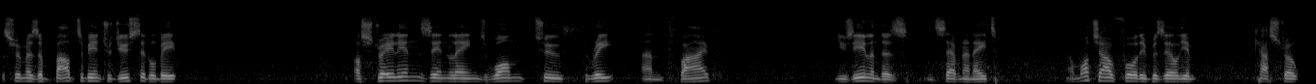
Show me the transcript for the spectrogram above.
the swimmers about to be introduced. It'll be Australians in lanes one, two, three, and five. New Zealanders in seven and eight. And watch out for the Brazilian Castro.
